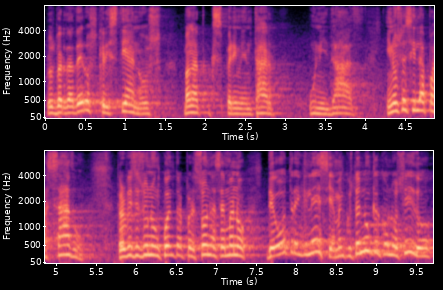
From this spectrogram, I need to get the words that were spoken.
Los verdaderos cristianos van a experimentar unidad. Y no sé si le ha pasado, pero a veces uno encuentra personas, hermano, de otra iglesia, amén, que usted nunca ha conocido,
